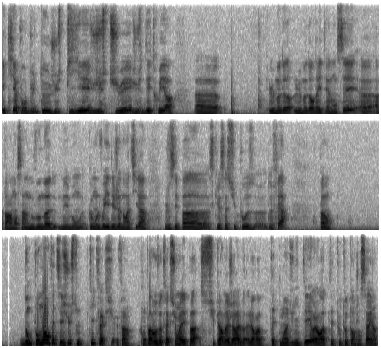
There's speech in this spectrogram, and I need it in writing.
et qui a pour but de juste piller, juste tuer, juste détruire. Euh, le, mode, le horde a été annoncé, euh, apparemment c'est un nouveau mode, mais bon, comme on le voyait déjà dans Attila, je sais pas ce que ça suppose de faire. Enfin bon. Donc pour moi en fait c'est juste une petite faction, enfin comparé aux autres factions elle est pas super majeure, elle, elle aura peut-être moins d'unités, elle aura peut-être tout autant, j'en sais rien.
